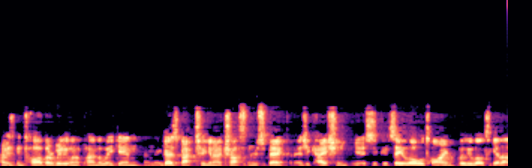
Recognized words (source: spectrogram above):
Hammy's been tired, but I really want to play on the weekend. And it goes back to, you know, trust and respect and education. Yes, you can see all the time really well together.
